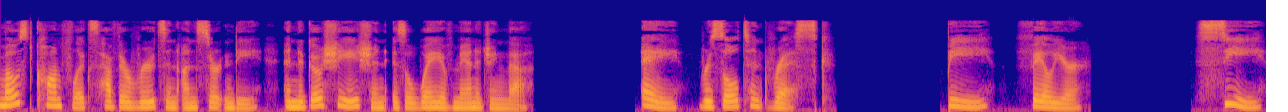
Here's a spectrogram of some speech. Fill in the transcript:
Most conflicts have their roots in uncertainty, and negotiation is a way of managing the A. Resultant risk. B. Failure. C.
